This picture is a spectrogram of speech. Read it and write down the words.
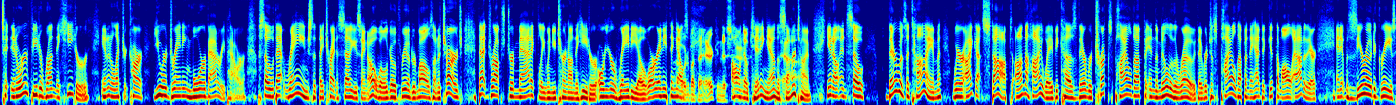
to, in order for you to run the heater in an electric car, you are draining more battery power. So that range that they try to sell you, saying, "Oh, well, it'll go 300 miles on a charge," that drops dramatically when you turn on the heater or your radio or anything Oh, else. what about the air conditioner? Oh, no kidding. Yeah, in the summertime. You know, and so there was a time where I got stopped on the highway because there were trucks piled up in the middle of the road. They were just piled up and they had to get them all out of there. And it was zero degrees.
